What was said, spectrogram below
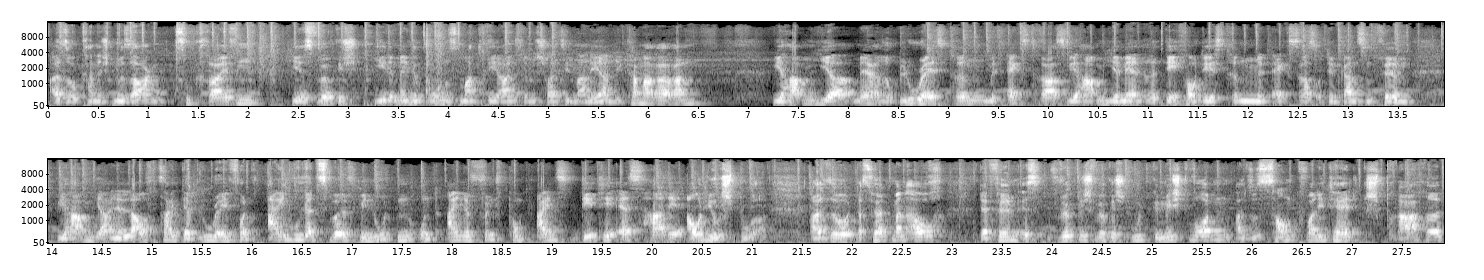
Also kann ich nur sagen, zugreifen. Hier ist wirklich jede Menge Bonusmaterial drin. Ich schalte sie mal näher an die Kamera ran. Wir haben hier mehrere Blu-rays drin mit Extras. Wir haben hier mehrere DVDs drin mit Extras und dem ganzen Film. Wir haben hier eine Laufzeit der Blu-ray von 112 Minuten und eine 5.1 DTS HD Audiospur. Also das hört man auch. Der Film ist wirklich, wirklich gut gemischt worden. Also Soundqualität, Sprache.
